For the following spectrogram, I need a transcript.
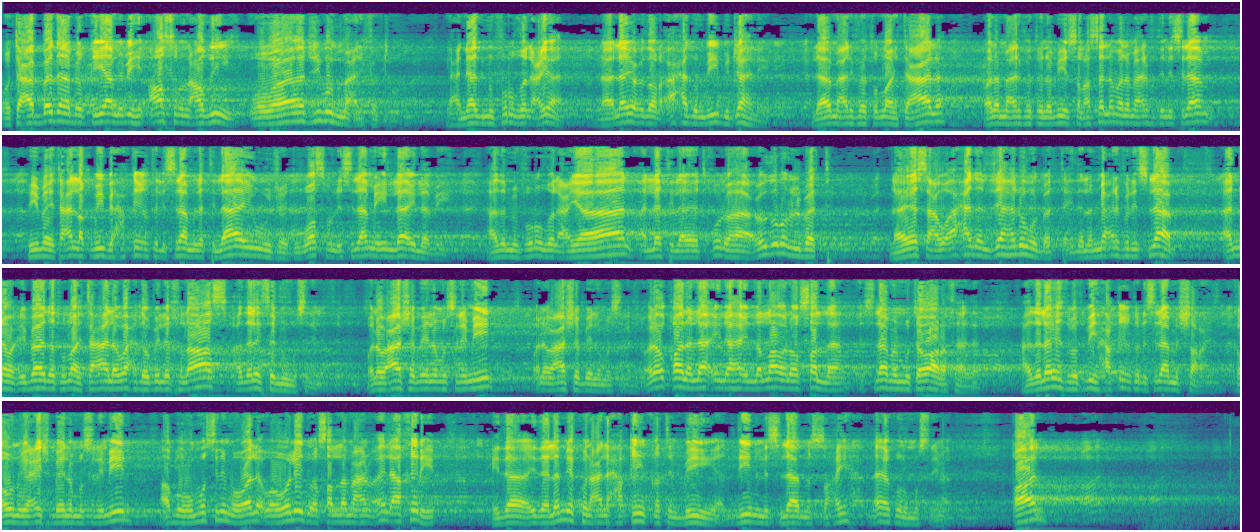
وتعبدنا بالقيام به أصل عظيم وواجب معرفته. يعني هذه من فروض الأعيان. لا, لا يعذر أحد به بجهله. لا معرفة الله تعالى ولا معرفة النبي صلى الله عليه وسلم ولا معرفة الإسلام فيما يتعلق به بحقيقة الإسلام التي لا يوجد وصف الإسلام إلا إلا به. هذا من فروض الأعيان التي لا يدخلها عذر البت. لا يسع أحدا جهله البت. إذا لم يعرف الإسلام أنه عبادة الله تعالى وحده بالإخلاص هذا ليس من مسلم. ولو عاش بين المسلمين ولو عاش بين المسلمين. ولو قال لا إله إلا الله ولو صلى إسلاما متوارث هذا. هذا لا يثبت به حقيقة الإسلام الشرعي. كونه يعيش بين المسلمين أبوه مسلم وولد وصلى معه إلى آخره. اذا إذا لم يكن على حقيقة بالدين الاسلامي الصحيح لا يكون مسلما. قال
